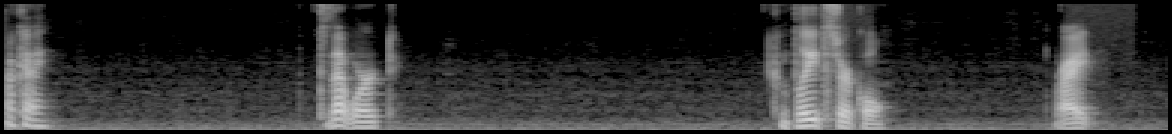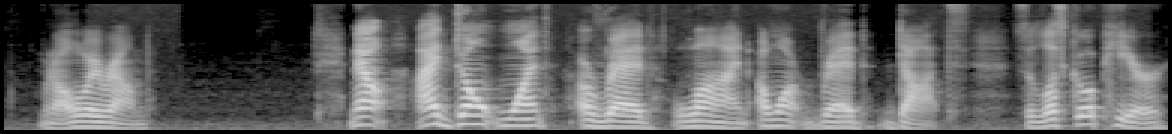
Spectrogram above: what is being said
Okay, so that worked. Complete circle, right? Went all the way around. Now, I don't want a red line. I want red dots. So let's go up here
